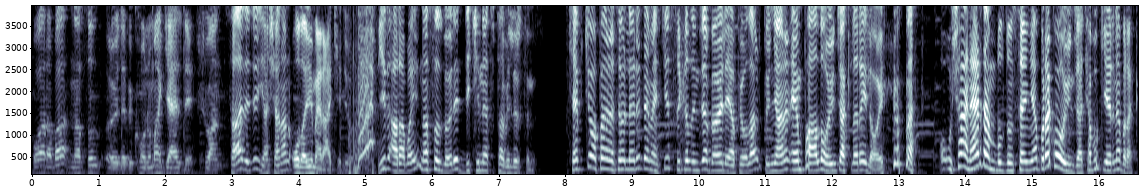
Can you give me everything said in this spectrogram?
Bu araba nasıl öyle bir konuma geldi? Şu an sadece yaşanan olayı merak ediyorum. Bir arabayı nasıl böyle dikine tutabilirsiniz? Kepçe operatörleri demek ki sıkılınca böyle yapıyorlar. Dünyanın en pahalı oyuncaklarıyla oynuyorlar. O uçağı nereden buldun sen ya? Bırak o oyuncağı çabuk yerine bırak.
